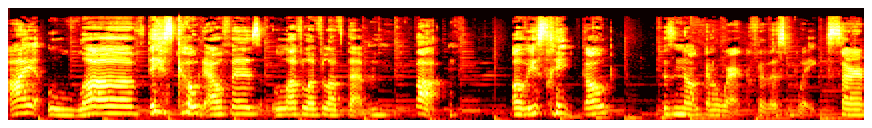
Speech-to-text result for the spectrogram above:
I love these gold alphas, love, love, love them. But obviously gold is not going to work for this week. So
